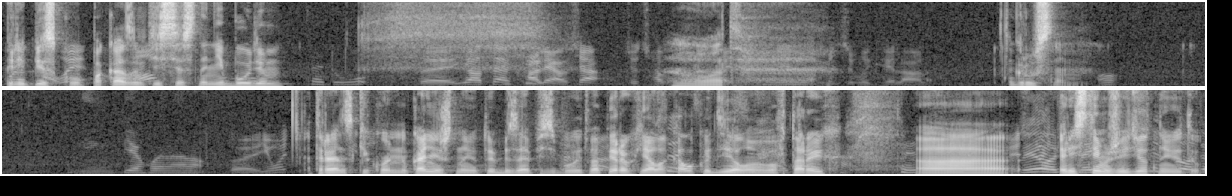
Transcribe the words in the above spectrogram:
Переписку показывать, естественно, не будем. Вот. Грустно. Трендский конь. Ну, конечно, на ютубе запись будет. Во-первых, я локалку делаю. Во-вторых, а, рестрим же идет на ютуб.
